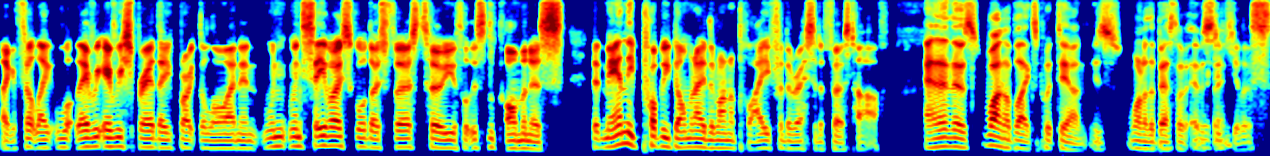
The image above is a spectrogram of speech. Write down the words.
Like it felt like every every spread they broke the line, and when when Sivo scored those first two, you thought this looked ominous. But Manly probably dominated the run of play for the rest of the first half. And then there's Waqa Blake's put down is one of the best I've ever seen. ridiculous.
